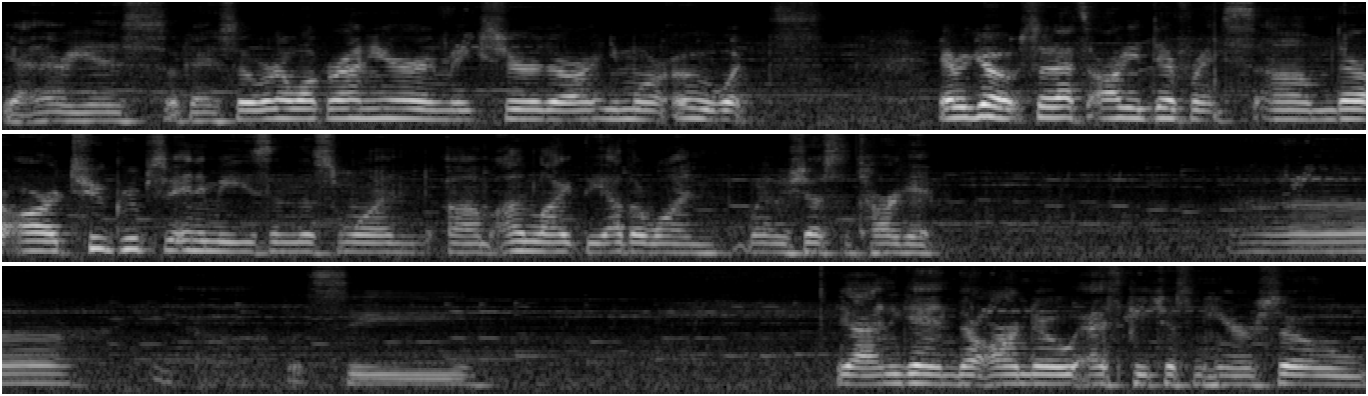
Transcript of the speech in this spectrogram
Yeah, there he is. Okay, so we're going to walk around here and make sure there aren't any more... Oh, what's... There we go. So that's already a difference. Um, there are two groups of enemies in this one, um, unlike the other one when it was just the target. Uh, yeah, let's see... Yeah, and again, there are no SP chests in here, so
